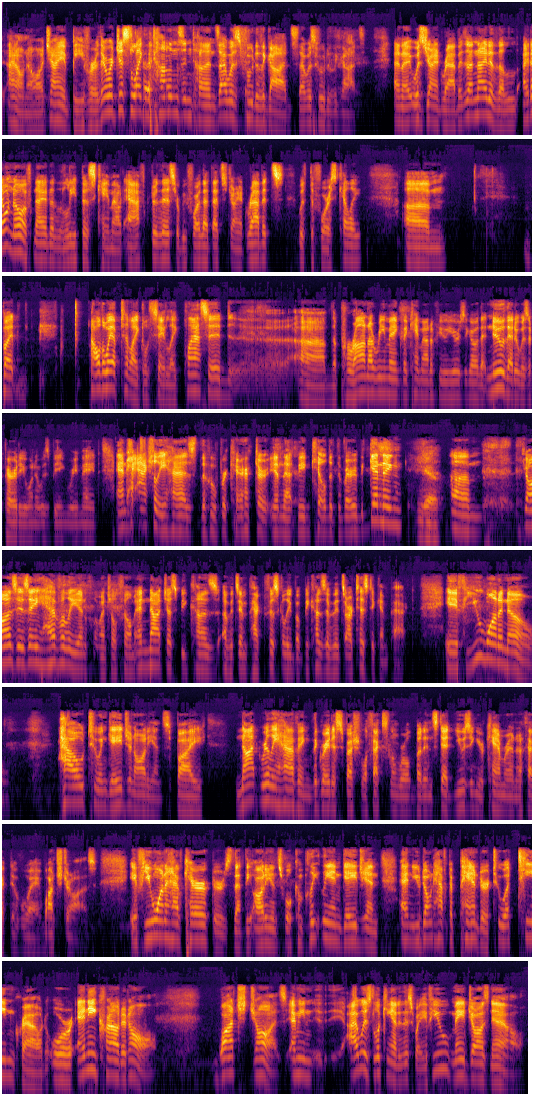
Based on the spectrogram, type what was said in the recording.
I don't know, a giant beaver. There were just like tons and tons. That was food of the gods. That was food of the gods. and it was Giant Rabbits. A Night of the I don't know if Night of the Lepus came out after this or before that. That's Giant Rabbits with DeForest Kelley. Um, but all the way up to like let's say Lake Placid, uh, the Piranha remake that came out a few years ago that knew that it was a parody when it was being remade, and actually has the Hooper character in that being killed at the very beginning. Yeah. Um, Jaws is a heavily influential film, and not just because of its impact fiscally, but because of its artistic impact. If you want to know how to engage an audience by not really having the greatest special effects in the world, but instead using your camera in an effective way. Watch Jaws. If you want to have characters that the audience will completely engage in, and you don't have to pander to a teen crowd or any crowd at all, watch Jaws. I mean, I was looking at it this way: if you made Jaws now.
